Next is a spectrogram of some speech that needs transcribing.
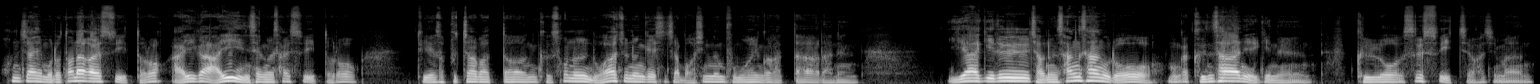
혼자 힘으로 떠나갈 수 있도록 아이가 아이 인생을 살 수 있도록 뒤에서 붙잡았던 그 손을 놓아주는 게 진짜 멋있는 부모인 것 같다라는 이야기를 저는 상상으로 뭔가 근사한 얘기는 글로 쓸 수 있죠. 하지만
